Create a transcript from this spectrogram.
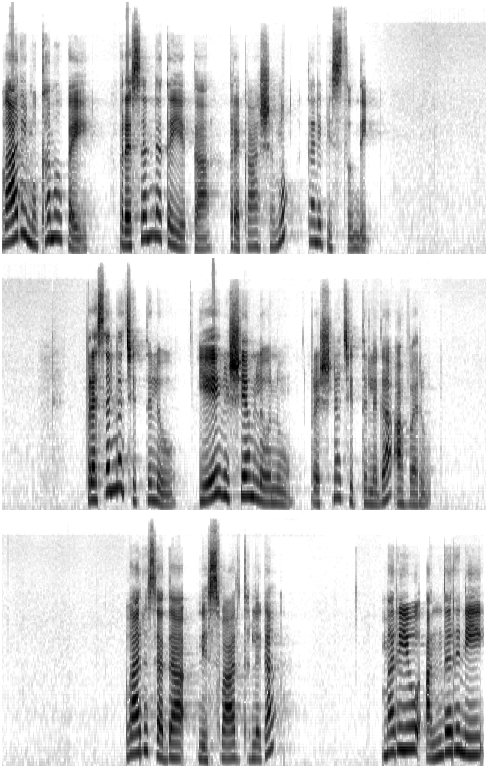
వారి ముఖముపై ప్రసన్నత యొక్క ప్రకాశము కనిపిస్తుంది. ప్రసన్న చిత్తులు ఏ విషయంలోనూ ప్రశ్న చిత్తులుగా అవ్వరు. వారు సదా నిస్వార్థులుగా మరియు అందరినీ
